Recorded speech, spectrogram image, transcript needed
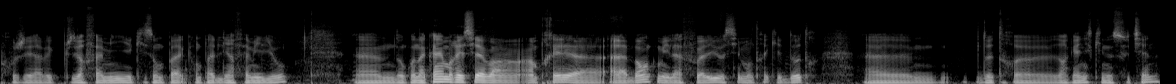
projets avec plusieurs familles et qui n'ont pas de liens familiaux. donc on a quand même réussi à avoir un, prêt à, la banque, mais il a fallu aussi montrer qu'il y a d'autres d'autres euh, organismes qui nous soutiennent.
